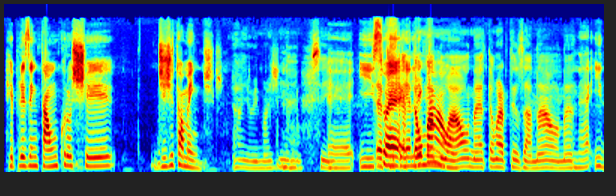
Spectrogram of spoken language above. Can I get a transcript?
representar um crochê digitalmente. Ah, eu imagino, né? sim. É, e isso é, é, é, tão legal. manual, né? Tão artesanal, né? né? E,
